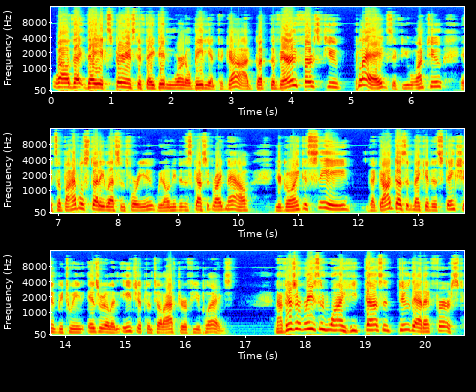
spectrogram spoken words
Well, they, they experienced if they didn't weren't obedient to God, but the very first few plagues, if you want to, it's a Bible study lesson for you. We don't need to discuss it right now. You're going to see that God doesn't make a distinction between Israel and Egypt until after a few plagues. Now, there's a reason why he doesn't do that at first.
